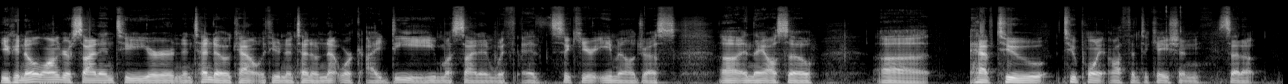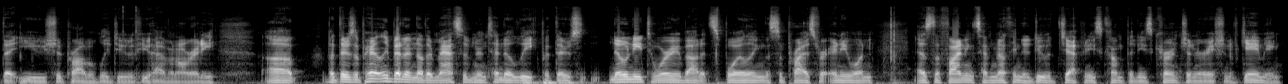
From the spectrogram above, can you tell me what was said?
you can no longer sign into your Nintendo account with your Nintendo Network ID. You must sign in with a secure email address, uh, and they also uh, have two two-point authentication set up that you should probably do if you haven't already. Uh, but there's apparently been another massive Nintendo leak, but there's no need to worry about it spoiling the surprise for anyone, as the findings have nothing to do with Japanese companies' current generation of gaming.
